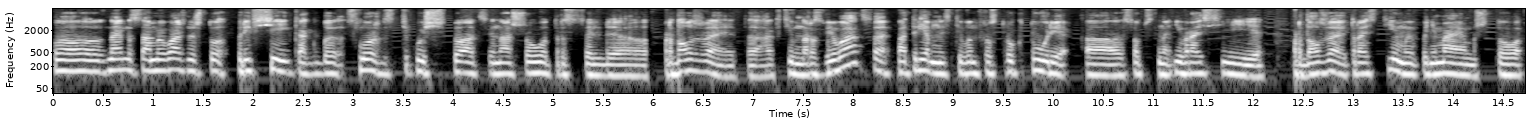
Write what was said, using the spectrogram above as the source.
Э, наверное, самое важное, что при всей как бы сложности текущей ситуации наша отрасль э, продолжает активно развиваться. Потребности в инфраструктуре, собственно, и в России продолжают расти. Мы понимаем, что,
